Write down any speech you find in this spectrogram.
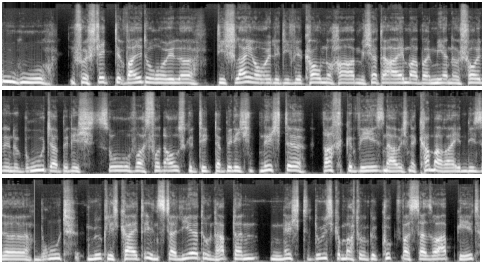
Uhu, die versteckte Waldeule, die Schleiereule, die wir kaum noch haben. Ich hatte einmal bei mir in der Scheune eine Brut, da bin ich so was von ausgetickt. Da bin ich Nächte wach gewesen, da habe ich eine Kamera in diese Brutmöglichkeit installiert und habe dann Nächte durchgemacht und geguckt, was da so abgeht.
